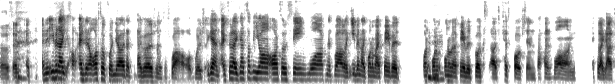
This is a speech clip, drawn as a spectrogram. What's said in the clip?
Yes, and, and, and even like and then also for neurodivergence as well, which again I feel like that's something you are also seeing more often as well. Like even like one of my favorite one, one, Mhm. one of my favorite books, uh, Kiss Quotient by Helen Hoang. I feel like that's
